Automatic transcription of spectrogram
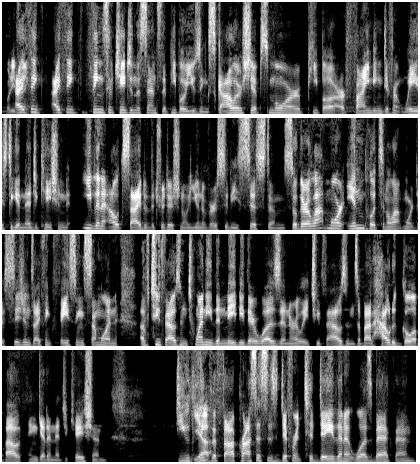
what do you think? I think I think things have changed in the sense that people are using scholarships more. People are finding different ways to get an education, even outside of the traditional university system. So there are a lot more inputs and a lot more decisions. I think facing someone of 2020 than maybe there was in early 2000s about how to go about and get an education. Do you think yeah. the thought process is different today than it was back then?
